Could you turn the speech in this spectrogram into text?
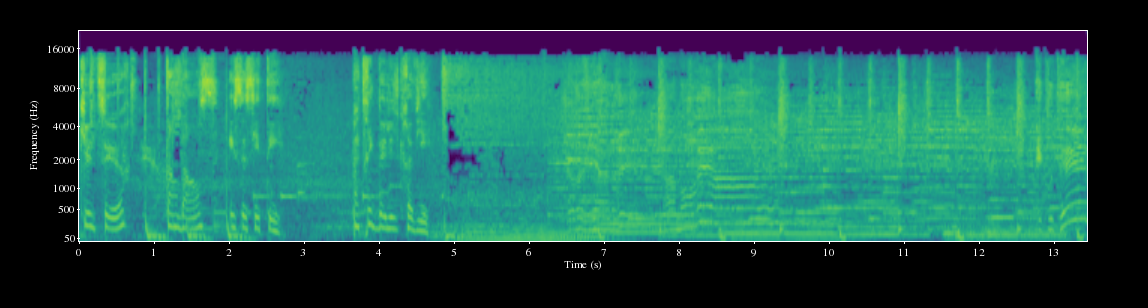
Culture, tendance et société. Patrick Delisle-Crevier. Je reviendrai à Montréal. Écoutez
